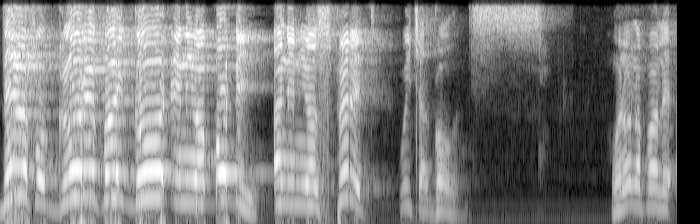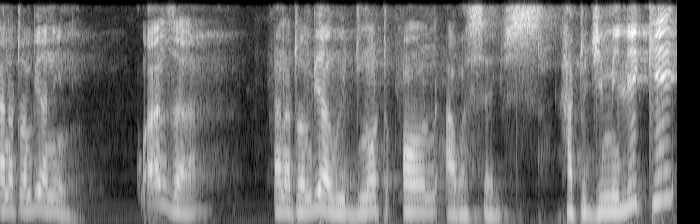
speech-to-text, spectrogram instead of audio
Therefore glorify god in your body and in your spirit which are gods. Wanaona pale anatuambia nini? Kwanza anatuambia we do not own ourselves. Hatujimiliki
